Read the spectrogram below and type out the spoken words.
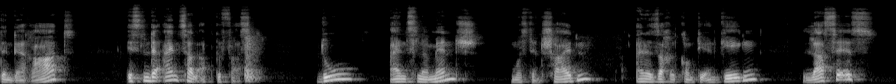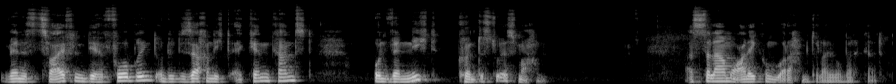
denn der Rat ist in der Einzahl abgefasst. Du, einzelner Mensch, musst entscheiden, eine Sache kommt dir entgegen, lasse es, wenn es Zweifel in dir hervorbringt und du die Sache nicht erkennen kannst, und wenn nicht, könntest du es machen. Assalamu alaikum wa rahmatullahi wa barakatuh.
